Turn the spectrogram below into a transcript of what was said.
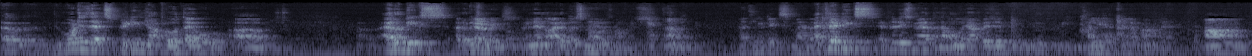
uh, what is that splitting जहाँ पे होता है वो uh, aerobics, aerobics, Aerobics. नहीं no aerobics Aerobics. एथलेटिक्स में एथलेटिक्स एथलेटिक्स में आता ना वो जहाँ पे जो खाली हाथ खेला पाते हैं। हाँ।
